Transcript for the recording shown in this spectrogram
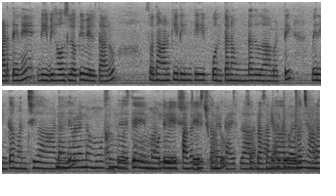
ఆడితేనే బీబీ హౌస్లోకి వెళ్తారు. సో దానికి దీనికి పొంతన ఉండదు కాబట్టి మీరు ఇంకా మంచిగా ఆడాలి. ఎవరైనా మోసం అయితే మోటివేషన్ చేసుకునే చేస్తాడు. సో ప్రసన్న కూడా చాలా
